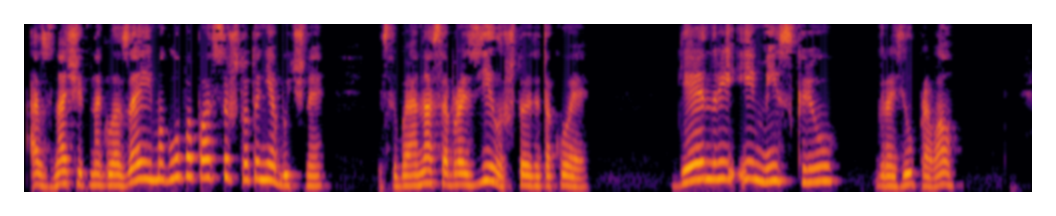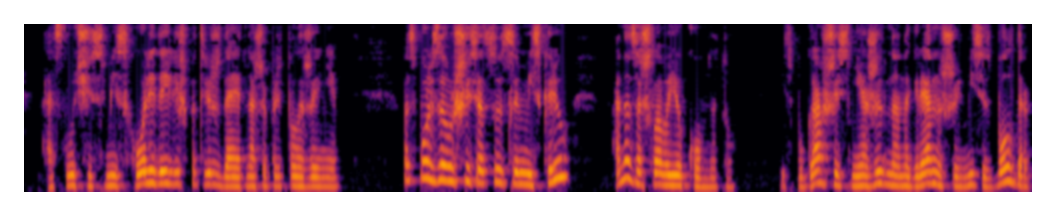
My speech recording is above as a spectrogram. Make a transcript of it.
а значит, на глаза ей могло попасться что-то необычное, если бы она сообразила, что это такое. Генри и мисс Крю грозил провал. А случай с мисс Холлидей лишь подтверждает наше предположение. Воспользовавшись отсутствием мисс Крю, она зашла в ее комнату. Испугавшись неожиданно нагрянувшей миссис Болдер,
